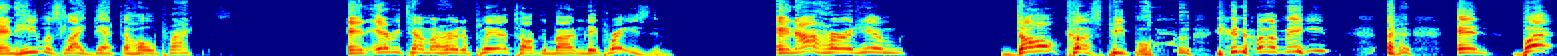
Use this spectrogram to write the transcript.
And he was like that the whole practice. And every time I heard a player talk about him, they praised him. And I heard him dog cuss people. you know what I mean? and but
